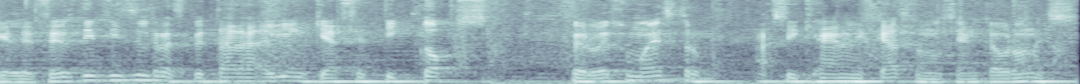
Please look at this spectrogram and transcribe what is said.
que les es difícil respetar a alguien que hace TikToks, pero es su maestro, así que háganle caso, no sean cabrones.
